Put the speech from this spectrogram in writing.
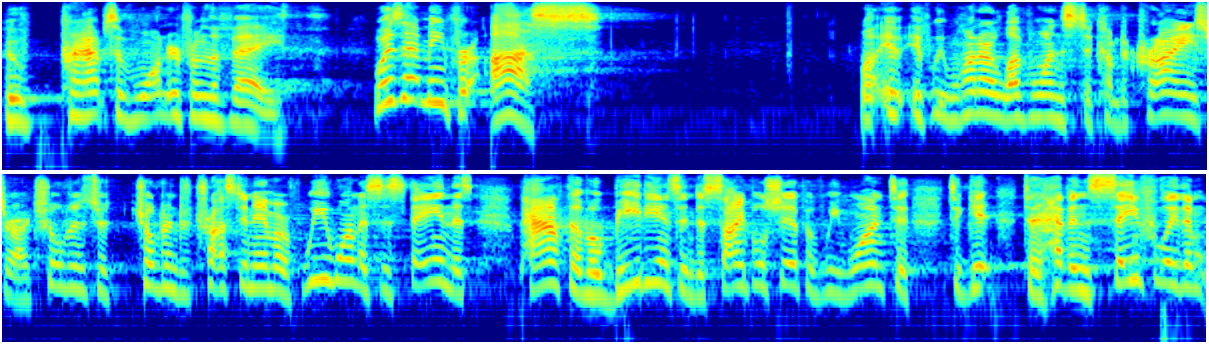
who perhaps have wandered from the faith? What does that mean for us? Well, if, if, we want our loved ones to come to Christ or our children to, children to trust in Him, or if we want to sustain this path of obedience and discipleship, if we want to, to get to heaven safely, then,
